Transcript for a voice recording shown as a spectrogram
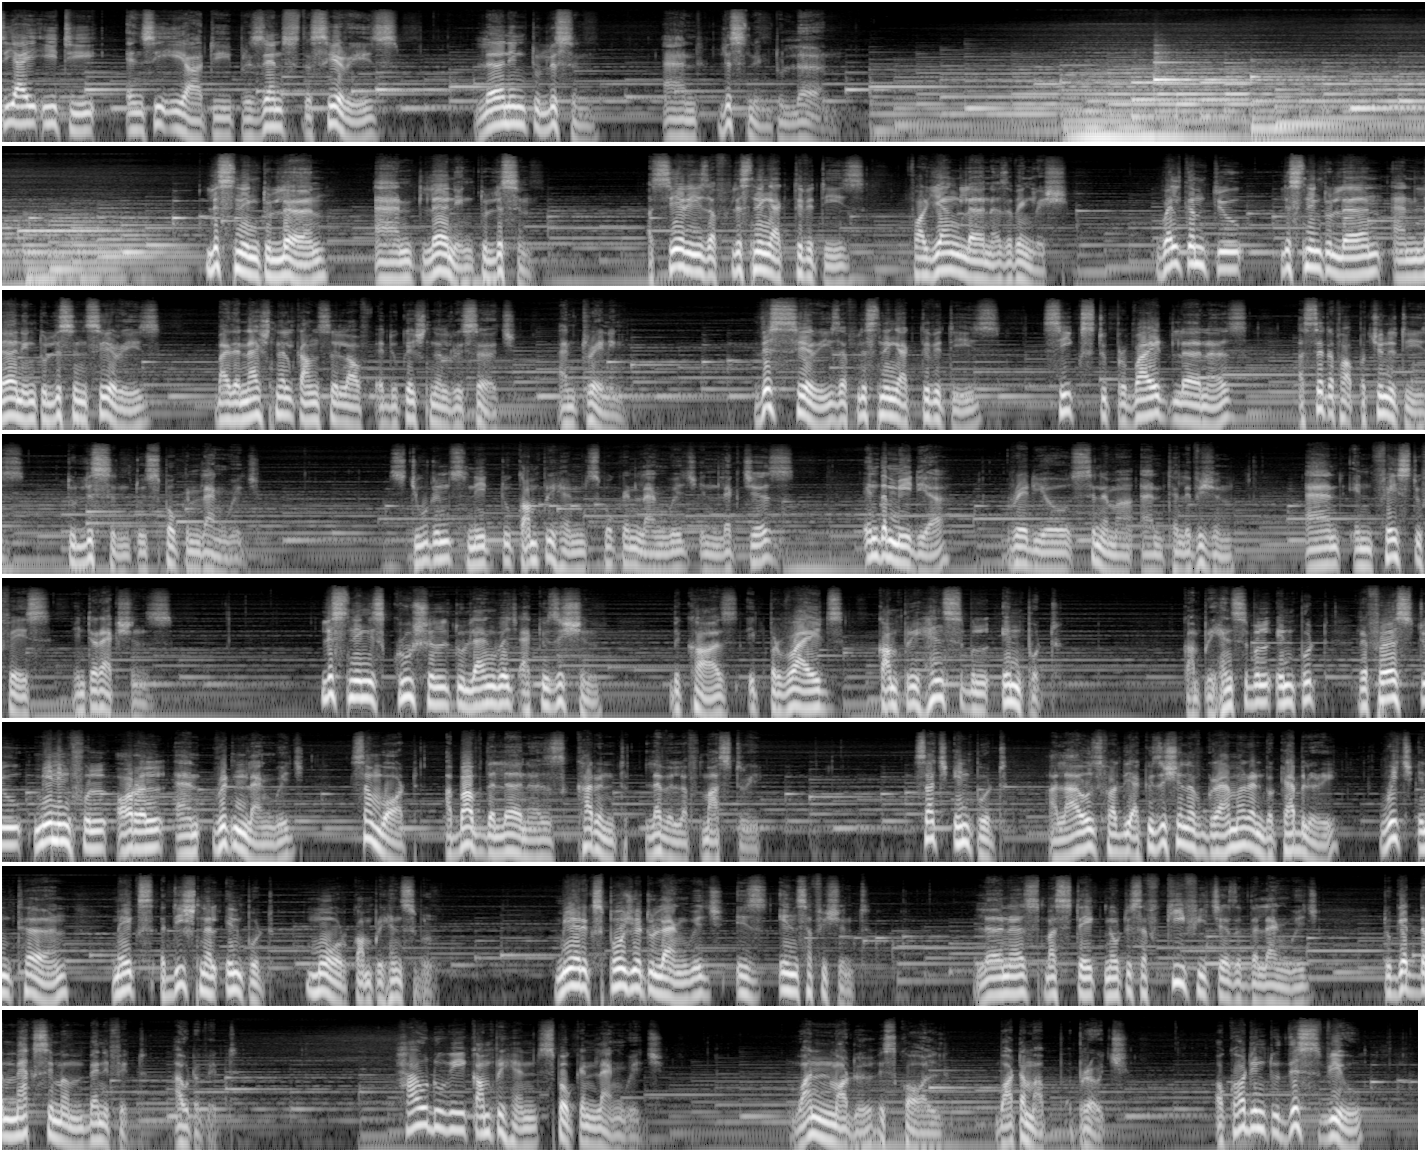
CIET NCERT presents the series Learning to Listen and Listening to Learn. Listening to Learn and Learning to Listen. A series of listening activities for young learners of English. Welcome to Listening to Learn and Learning to Listen series by the National Council of Educational Research and Training. This series of listening activities seeks to provide learners a set of opportunities to listen to spoken language. Students need to comprehend spoken language in lectures, in the media, radio, cinema, and television, and in face to face interactions. Listening is crucial to language acquisition because it provides comprehensible input. Comprehensible input refers to meaningful oral and written language somewhat above the learner's current level of mastery. Such input allows for the acquisition of grammar and vocabulary, which in turn makes additional input more comprehensible. Mere exposure to language is insufficient. Learners must take notice of key features of the language to get the maximum benefit out of it. How do we comprehend spoken language? One model is called bottom up approach. According to this view,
